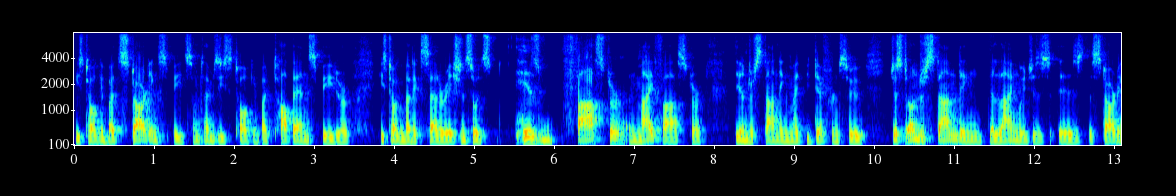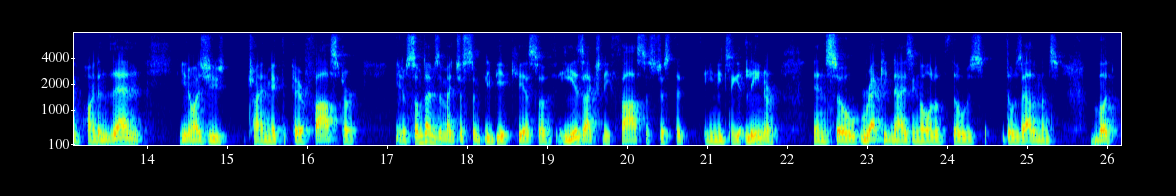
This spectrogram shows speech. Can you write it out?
he's talking about starting speed, sometimes he's talking about top end speed, or he's talking about acceleration. So it's his faster and my faster. The understanding might be different. So just understanding the language is is the starting point, and then, you know, as you try and make the player faster. You know, sometimes it might just simply be a case of he is actually fast. It's just that he needs to get leaner, and so recognizing all of those those elements. But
